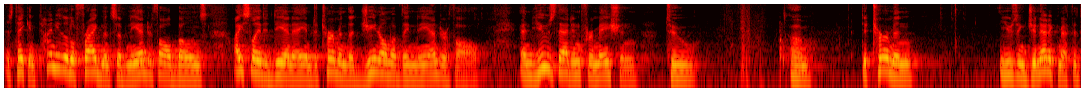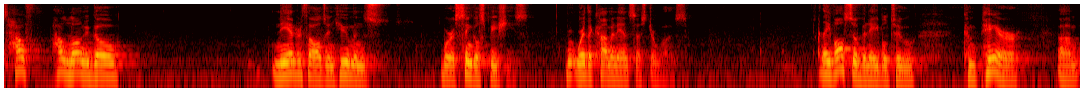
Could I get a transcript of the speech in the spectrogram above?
has taken tiny little fragments of Neanderthal bones, isolated DNA, and determined the genome of the Neanderthal, and used that information to um, determine, using genetic methods, how, how long ago Neanderthals and humans were a single species, where the common ancestor was. They've also been able to compare um,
